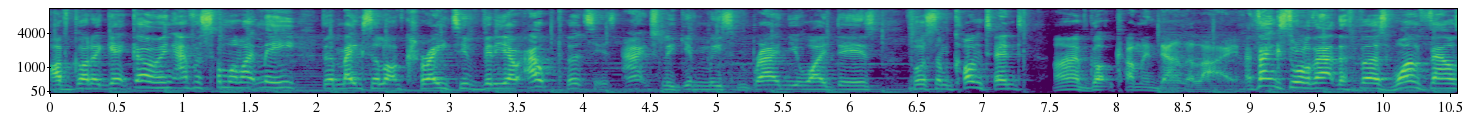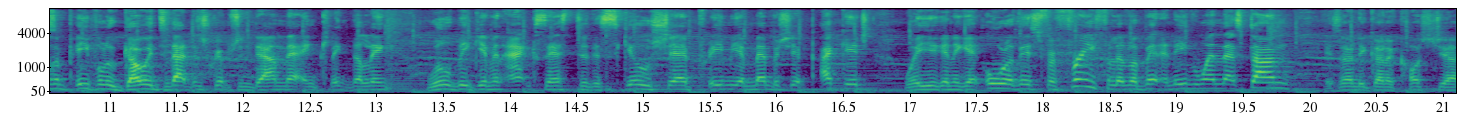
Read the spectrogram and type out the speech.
I've got to get going. And for someone like me that makes a lot of creative video outputs, it's actually giving me some brand new ideas for some content I've got coming down the line. And thanks to all of that, the first 1,000 people who go into that description down there and click the link will be given access to the Skillshare Premium Membership Package, where you're going to get all of this for free for a little bit. And even when that's done, it's only going to cost you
